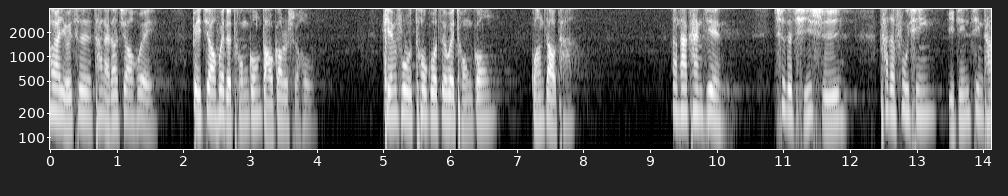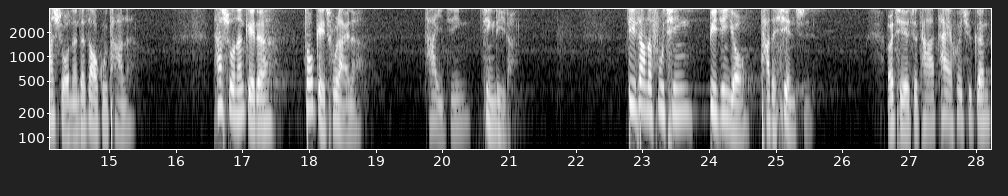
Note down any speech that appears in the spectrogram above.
后来有一次，他来到教会，被教会的童工祷告的时候，天父透过这位童工光照他，让他看见，是的，其实他的父亲已经尽他所能的照顾他了，他所能给的都给出来了。他已经尽力了。地上的父亲毕竟有他的限制，而且是他太会去跟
